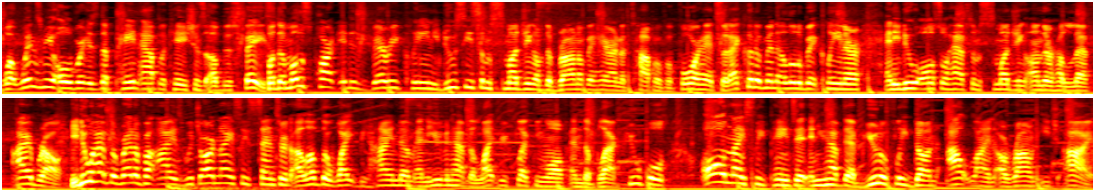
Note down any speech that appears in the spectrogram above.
what wins me over is the paint applications of this face. For the most part, it is very clean. You do see some smudging of the brown of her hair on the top of her forehead, so that could have been a little bit cleaner, and you do also have some smudging under her left eyebrow. You do have the red of her eyes, which are nicely centered. I love the white behind them, and you even have the light reflecting off and the black pupils all nicely painted and you have that beautifully done outline around each eye.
